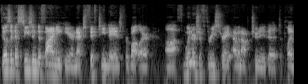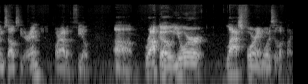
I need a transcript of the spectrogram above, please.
feels like a season defining here next 15 days for Butler. Uh, winners of three straight have an opportunity to, to play themselves either in or out of the field. Um, Rocco, your last four in, what does it look like?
